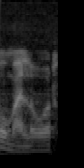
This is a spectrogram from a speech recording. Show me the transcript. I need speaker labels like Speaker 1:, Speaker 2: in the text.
Speaker 1: Oh my lord.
